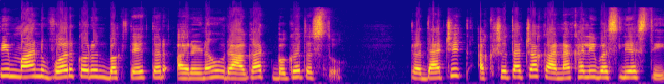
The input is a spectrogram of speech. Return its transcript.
ती मान वर करून बघते तर अर्णव रागात बघत असतो. कदाचित अक्षताच्या कानाखाली बसली असती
